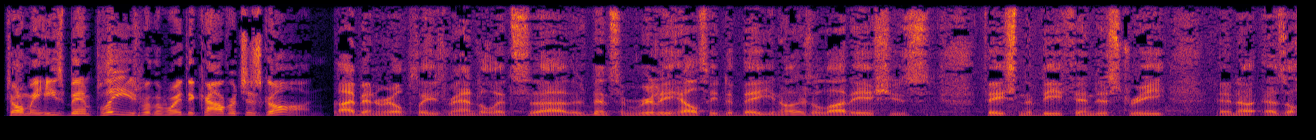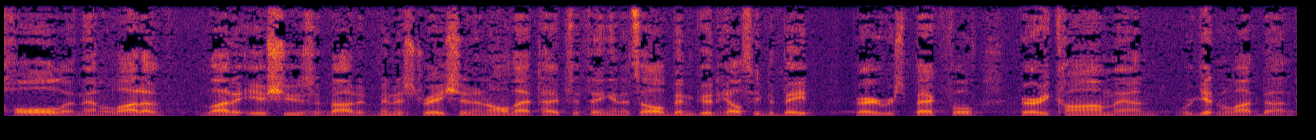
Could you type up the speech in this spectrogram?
told me he's been pleased with the way the conference has gone. I've been real pleased, Randall. It's uh, there's been some really healthy debate. You know, there's a lot of issues facing the beef industry and uh, as a whole, and then a lot of a lot of issues about administration and all that types of thing. And it's all been good, healthy debate very respectful, very calm, and we're getting a lot done.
